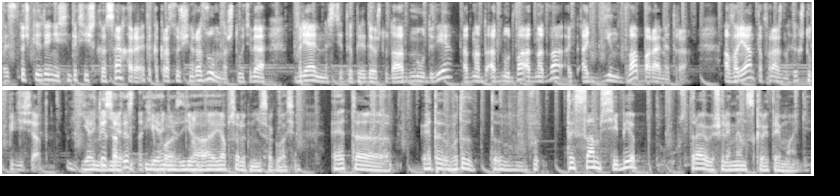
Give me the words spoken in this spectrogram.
э, с точки зрения синтаксического сахара, это как раз очень разумно, что у тебя в реальности ты передаешь туда одну-две, одну-два, одна-два, один-два параметра, а вариантов разных их штук 50. Я, ты, соответственно, я, типа... Я, не, я, ну, я абсолютно не согласен. Это, это вот этот... Ты сам себе устраиваешь элемент скрытой магии.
